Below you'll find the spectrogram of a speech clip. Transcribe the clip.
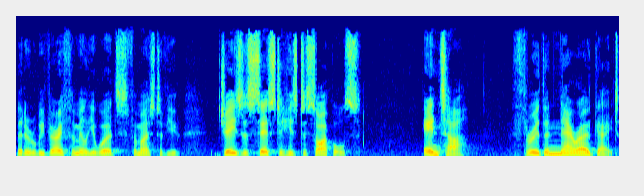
but it'll be very familiar words for most of you. Jesus says to his disciples, "Enter through the narrow gate,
